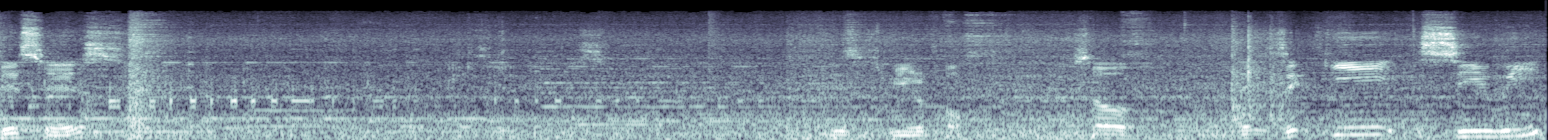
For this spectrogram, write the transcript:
this is this is beautiful. So ziki seaweed,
